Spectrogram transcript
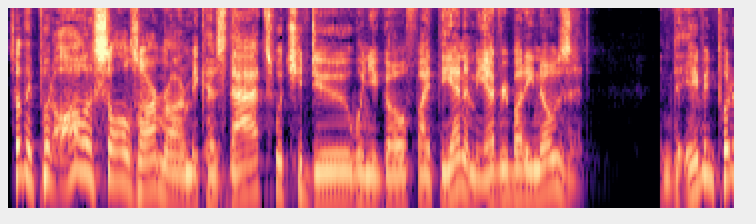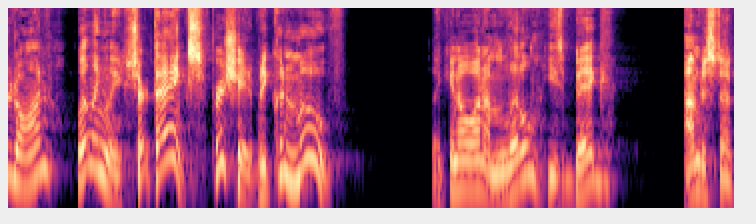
So they put all of Saul's armor on him because that's what you do when you go fight the enemy. Everybody knows it. And David put it on willingly. Sure, thanks. Appreciate it. But he couldn't move. Like, you know what? I'm little. He's big. I'm just a,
